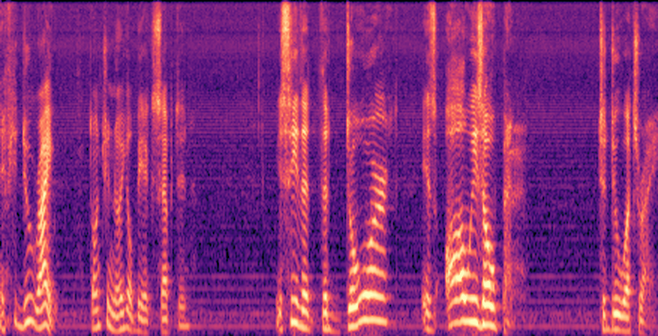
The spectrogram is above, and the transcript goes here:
If you do right, don't you know you'll be accepted? You see that the door is always open to do what's right.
